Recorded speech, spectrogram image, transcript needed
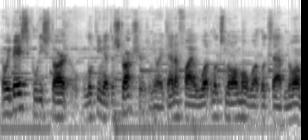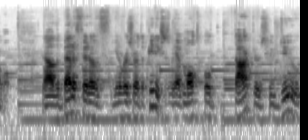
and we basically start looking at the structures and you identify what looks normal, what looks abnormal. Now, the benefit of University Orthopedics is we have multiple doctors who do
